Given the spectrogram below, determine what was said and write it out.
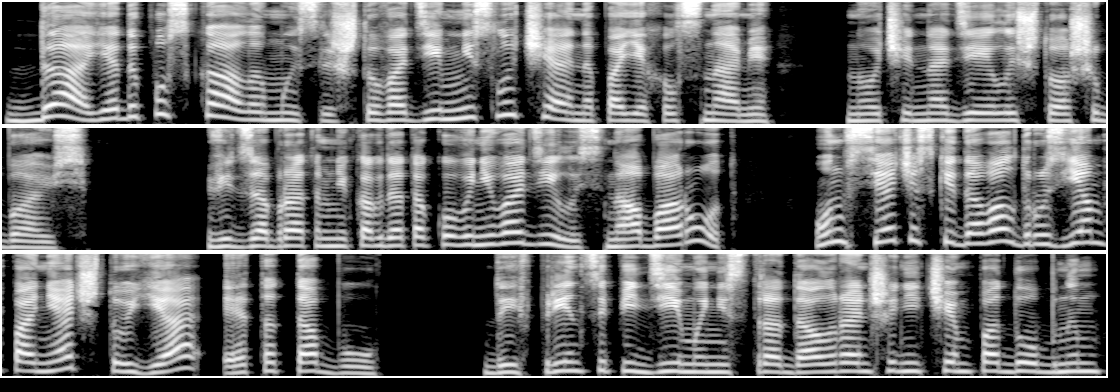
«Да, я допускала мысль, что Вадим не случайно поехал с нами, но очень надеялась, что ошибаюсь. Ведь за братом никогда такого не водилось, наоборот, он всячески давал друзьям понять, что я – это табу». Да и в принципе Дима не страдал раньше ничем подобным.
